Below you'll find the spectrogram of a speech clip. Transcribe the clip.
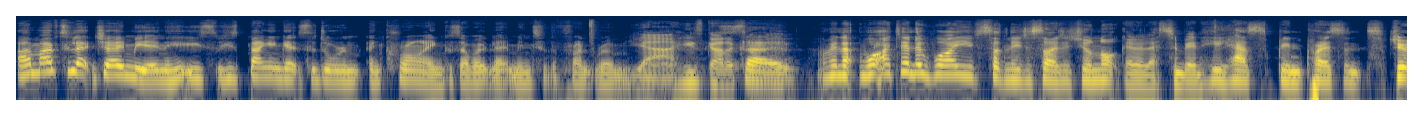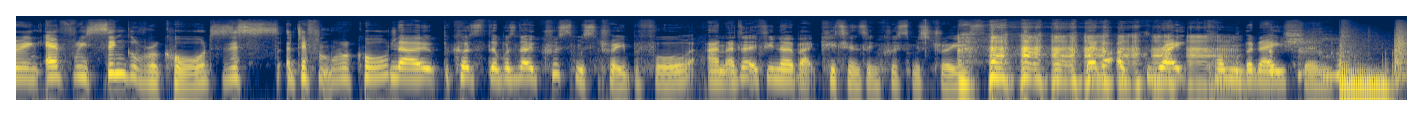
Um, I have to let Jamie in. He's he's banging against the door and, and crying because I won't let him into the front room. Yeah, he's got to So- come in. I mean, well, I don't know why you've suddenly decided you're not going to let him in. He has been present during every single record. Is this a different record? No, because there was no Christmas tree before, and I don't know if you know about kittens and Christmas trees. They're not a great combination.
